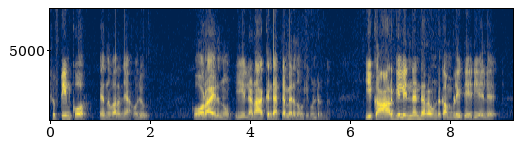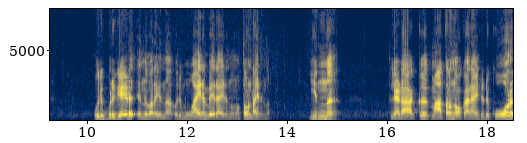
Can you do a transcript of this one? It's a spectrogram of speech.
ഫിഫ്റ്റീൻ കോർ എന്ന് പറഞ്ഞ ഒരു കോറായിരുന്നു ഈ ലഡാക്കിന്റെ അറ്റം വരെ നോക്കിക്കൊണ്ടിരുന്നത്. ഈ Kargil in and around complete ഏരിയയിൽ ഒരു ബ്രിഗേഡ് എന്ന് പറയുന്ന ഒരു മൂവായിരം പേരായിരുന്നു മൊത്തം ഉണ്ടായിരുന്നത്. ഇന്ന് ലഡാക്ക് മാത്രം നോക്കാനായിട്ടൊരു കോറ്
